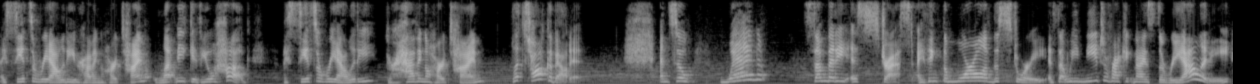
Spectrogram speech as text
I see it's a reality you're having a hard time. Let me give you a hug. I see it's a reality you're having a hard time. Let's talk about it. And so when somebody is stressed, I think the moral of the story is that we need to recognize the reality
